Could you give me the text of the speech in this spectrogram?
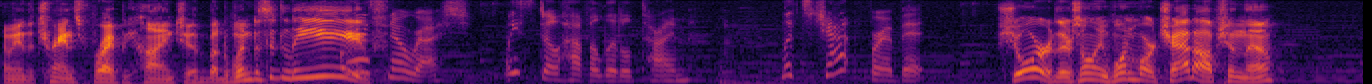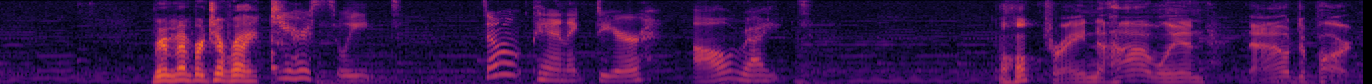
I mean, the train's right behind you, but when does it leave? There's no rush. We still have a little time. Let's chat for a bit. Sure, there's only one more chat option, though. Remember to write. You're sweet. Don't panic, dear. All right. Uh-huh. Train to Highwind, now departing.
